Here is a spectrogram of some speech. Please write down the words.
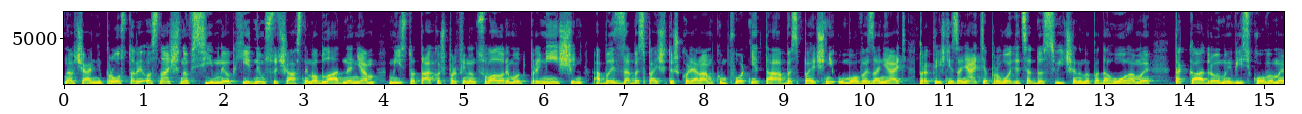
навчальні простори оснащено всім необхідним сучасним обладнанням. Місто також профінансувало ремонт приміщень, аби забезпечити школярам комфортні та безпечні умови занять. Практичні заняття проводяться досвідченими педагогами та кадровими військовими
